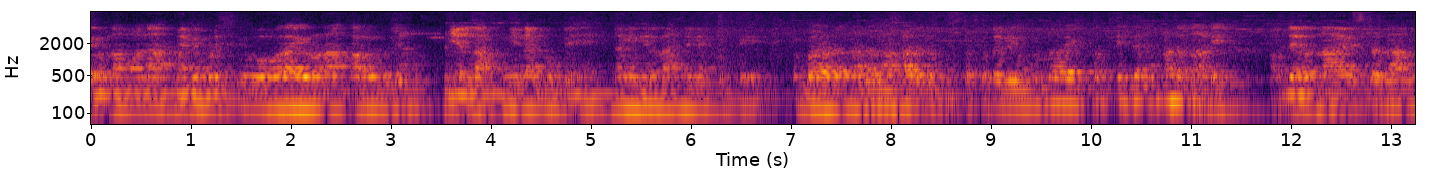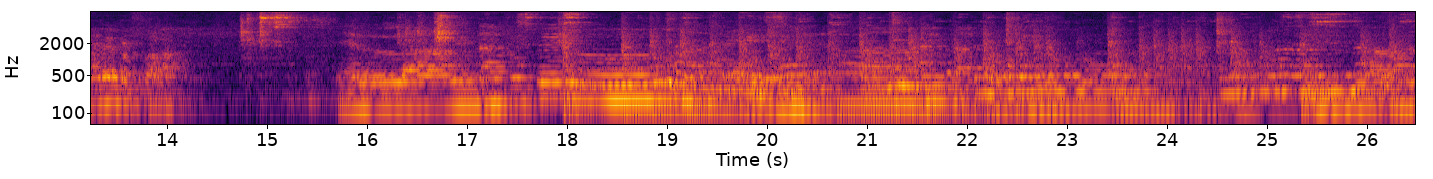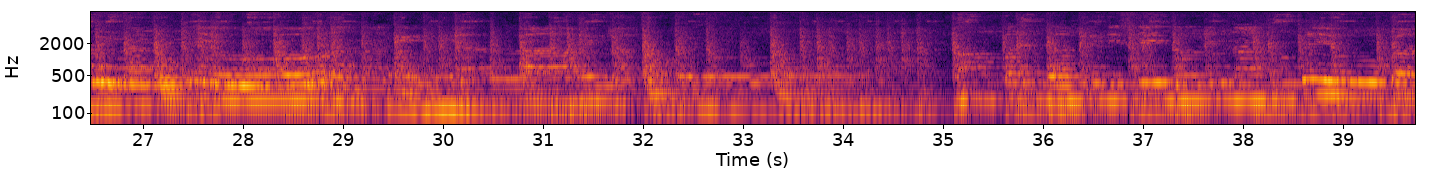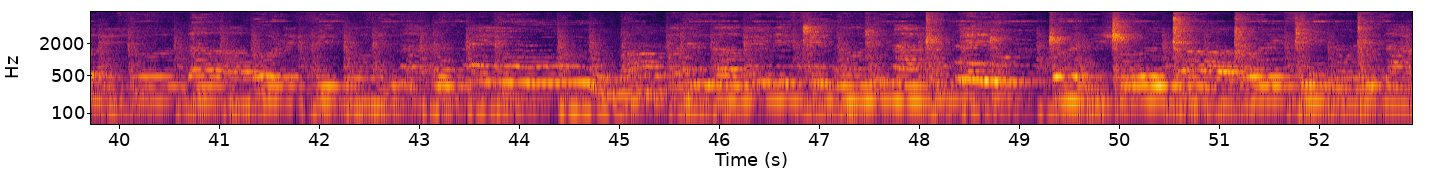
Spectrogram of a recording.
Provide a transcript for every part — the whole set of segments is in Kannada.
ದೇವ್ರ ನಾಮನ ಮಹಿಮೆಪಡಿಸುವವರಾಗಿರೋಣ ಹಾಲೆಲೂಯ ಎಲ್ಲ ನಿನ್ನ ಕೃಪೆ, ನಮಗೆಲ್ಲ ನಿನ್ನ ಕೃಪೆ. ಬಾಡ ನಡನ ಹಾಡಿನ ಪುಸ್ತಕದಲ್ಲಿ ಮುನ್ನೂರ ಇಪ್ಪತ್ತೈದರ ಹಾಡನಾಡಿ ದೇವ್ರನ್ನ ಹೆಸರನ್ನ ಮಹಿಮೆಪಡಿಸೋಣ. ಎಲ್ಲ ನಿನ್ನ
